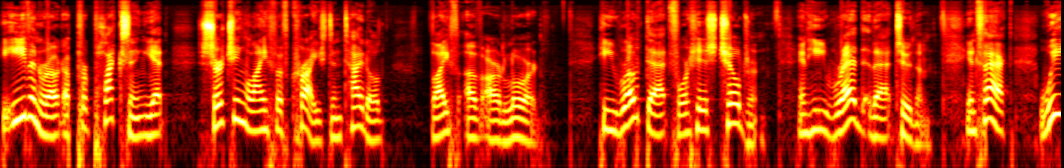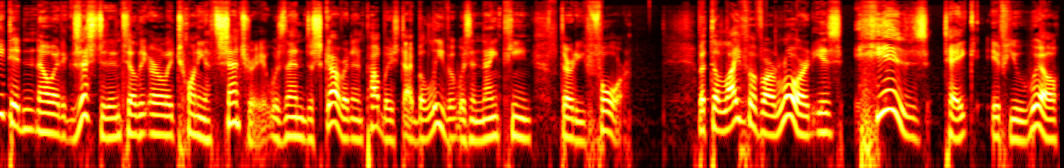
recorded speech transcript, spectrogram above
He even wrote a perplexing yet searching life of Christ entitled Life of Our Lord. He wrote that for his children, and he read that to them. In fact, we didn't know it existed until the early 20th century. It was then discovered and published, I believe it was in 1934. But the life of our Lord is his take, if you will,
